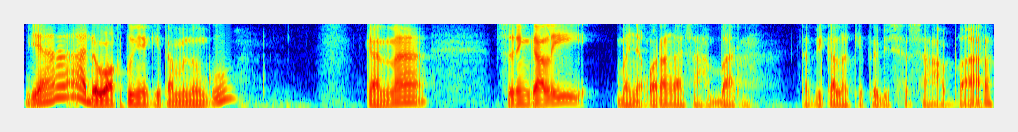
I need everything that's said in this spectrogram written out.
Ya ada waktunya kita menunggu. Karena sering kali banyak orang nggak sabar. Tapi kalau kita bisa sabar,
